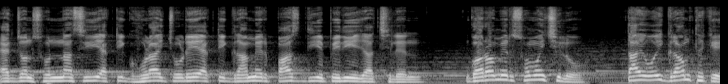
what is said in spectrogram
একজন সন্ন্যাসী একটি ঘোড়ায় চড়ে একটি গ্রামের পাশ দিয়ে পেরিয়ে যাচ্ছিলেন। গরমের সময় ছিল, তাই ওই গ্রাম থেকে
